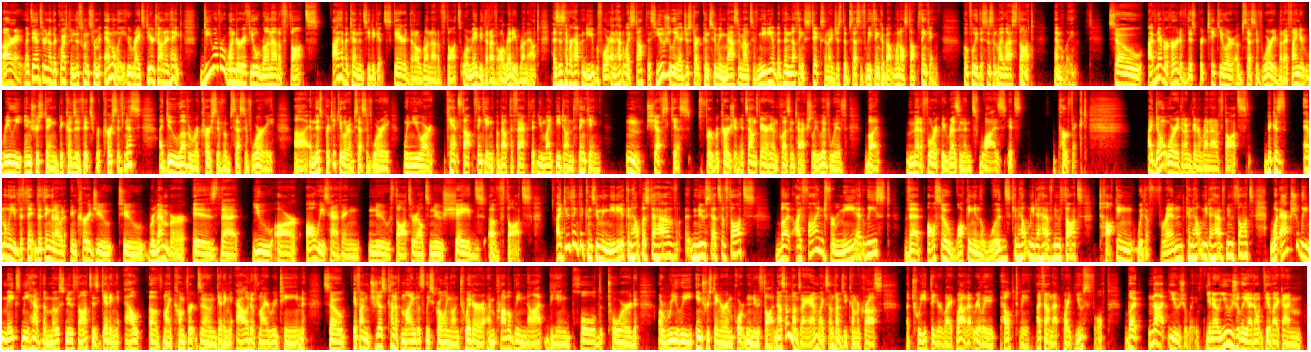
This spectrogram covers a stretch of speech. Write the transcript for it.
All right, let's answer another question. This one's from Emily, who writes Dear John and Hank, do you ever wonder if you'll run out of thoughts? I have a tendency to get scared that I'll run out of thoughts, or maybe that I've already run out. Has this ever happened to you before? And how do I stop this? Usually I just start consuming mass amounts of media, but then nothing sticks and I just obsessively think about when I'll stop thinking. Hopefully, this isn't my last thought, Emily. So, I've never heard of this particular obsessive worry, but I find it really interesting because of its recursiveness. I do love a recursive obsessive worry. Uh, and this particular obsessive worry, when you are can't stop thinking about the fact that you might be done thinking, mm, chef's kiss for recursion. It sounds very unpleasant to actually live with, but metaphorically resonance wise, it's perfect. I don't worry that I'm going to run out of thoughts because Emily, the thing the thing that I would encourage you to remember is that you are always having new thoughts or else new shades of thoughts. I do think that consuming media can help us to have uh, new sets of thoughts, but I find for me at least that also walking in the woods can help me to have new thoughts. Talking with a friend can help me to have new thoughts. What actually makes me have the most new thoughts is getting out of my comfort zone, getting out of my routine. So if I'm just kind of mindlessly scrolling on Twitter, I'm probably not being pulled toward a really interesting or important new thought. Now, sometimes I am. Like sometimes you come across a tweet that you're like, wow, that really helped me. I found that quite useful, but not usually. You know, usually I don't feel like I'm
